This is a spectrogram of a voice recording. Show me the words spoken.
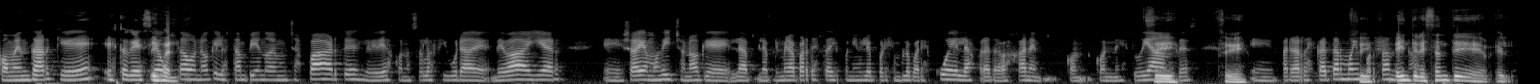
comentar que esto que decía Gustavo, ¿no? que lo están pidiendo de muchas partes, la idea es conocer la figura de, Bayer. Eh, ya habíamos dicho ¿no? que la, primera parte está disponible, por ejemplo, para escuelas, para trabajar con, estudiantes, eh, para rescatar muy importante. Es interesante el,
